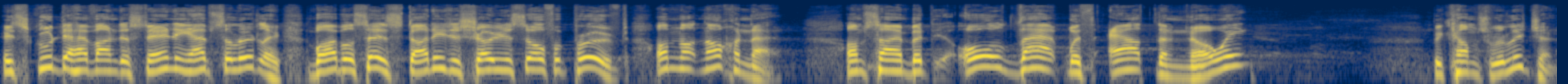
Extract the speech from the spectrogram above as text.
It's good to have understanding, absolutely. The Bible says, study to show yourself approved. I'm not knocking that. I'm saying, but all that without the knowing becomes religion.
